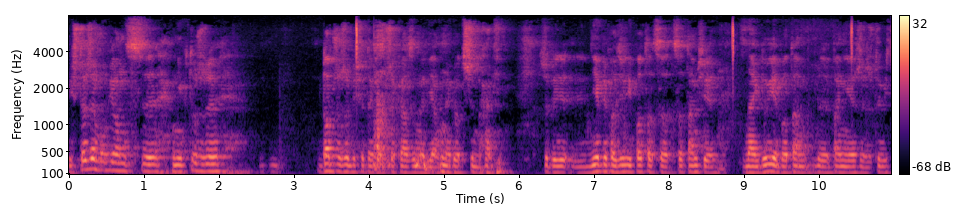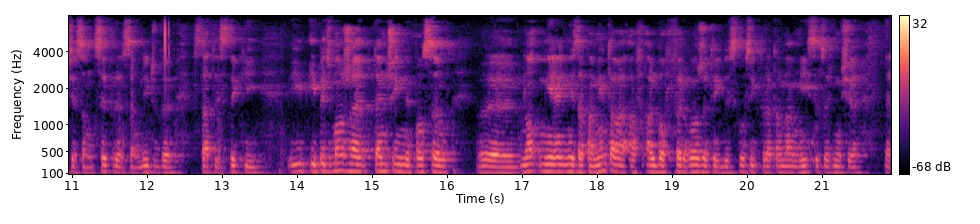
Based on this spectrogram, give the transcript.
I szczerze mówiąc, e, niektórzy dobrze, żeby się tego przekazu medialnego trzymali, żeby nie wychodzili po to, co, co tam się znajduje, bo tam, e, Panie Jerzy, rzeczywiście są cyfry, są liczby, statystyki i, i być może ten czy inny poseł y, no, nie, nie zapamiętał, a albo w ferworze tej dyskusji, która tam ma miejsce, coś mu się y,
